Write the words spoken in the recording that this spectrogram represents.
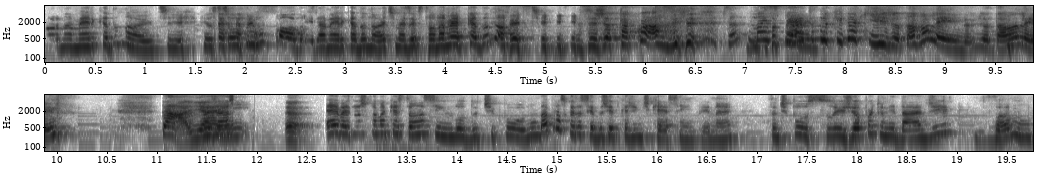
moro na América do Norte. Eu sou o primo pobre da América do Norte, mas eu estou na América do Norte. Você já tá quase tá mais perto do que daqui, já tá valendo, já tá valendo. Tá, e Mas aí. Ah, É, mas eu acho que é uma questão assim, Ludo, tipo, não dá para as coisas ser do jeito que a gente quer sempre, né? Então, tipo, surgiu a oportunidade, vamos.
